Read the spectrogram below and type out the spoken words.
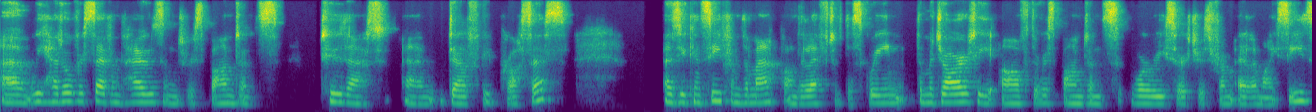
Um, we had over 7,000 respondents to that um, Delphi process. As you can see from the map on the left of the screen, the majority of the respondents were researchers from LMICs.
